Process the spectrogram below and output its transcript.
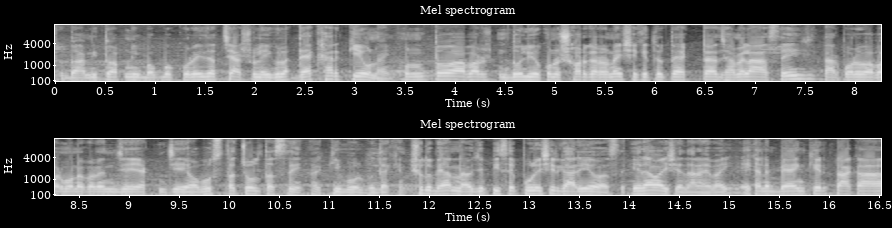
শুধু আমি তো আপনি বকবক করেই যাচ্ছে, আসলে এইগুলা দেখার কেউ নাই। এখন তো আবার দলীয় কোনো সরকারও নাই, সেক্ষেত্রে তো একটা ঝামেলা আছেই, তারপরেও আবার মনে করেন যে এক- যে অবস্থা চলতেছে, আর কি বলব, দেখেন। শুধু ভ্যান না, ওই যে পিছে পুলিশের গাড়িও আছে। এরাও এসে দাঁড়ায় ভাই। এখানে ব্যাংকের টাকা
